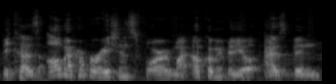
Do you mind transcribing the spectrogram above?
because all my preparations for my upcoming video has been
